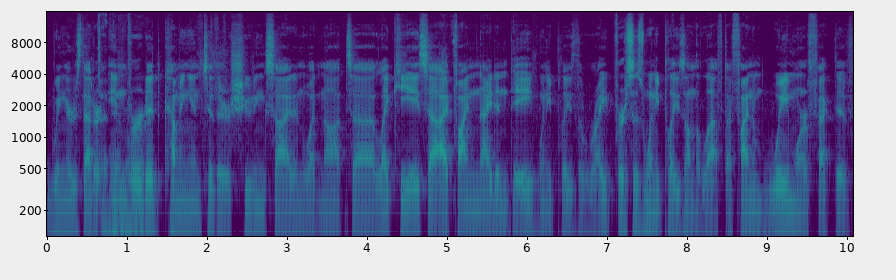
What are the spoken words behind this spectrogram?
wingers that are inverted coming into their shooting side and whatnot. Uh, like Chiesa, I find night and day when he plays the right versus when he plays on the left. I find him way more effective,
